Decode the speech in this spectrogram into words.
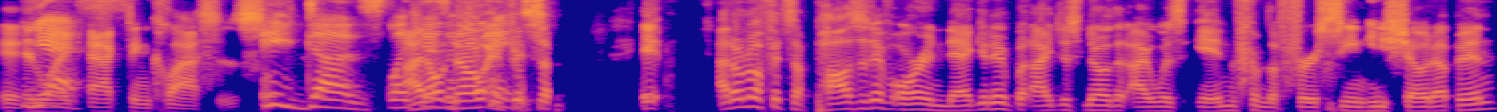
in Yes. like acting classes. he does. Like, I don't know pitch. if it's a I don't know if it's a positive or a negative, but I just know that I was in from the first scene he showed up in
